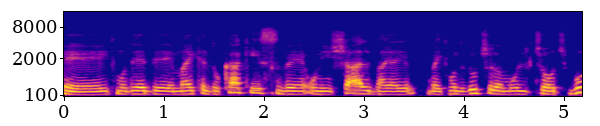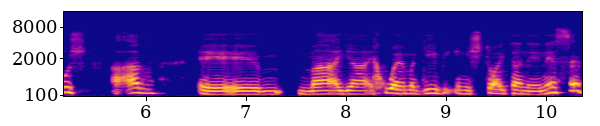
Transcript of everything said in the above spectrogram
אה, התמודד אה, מייקל דוקקיס, והוא נשאל בהתמודדות שלו מול ג'ורג' בוש, האב, אה, מה היה, איך הוא היה מגיב אם אשתו הייתה נאנסת,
